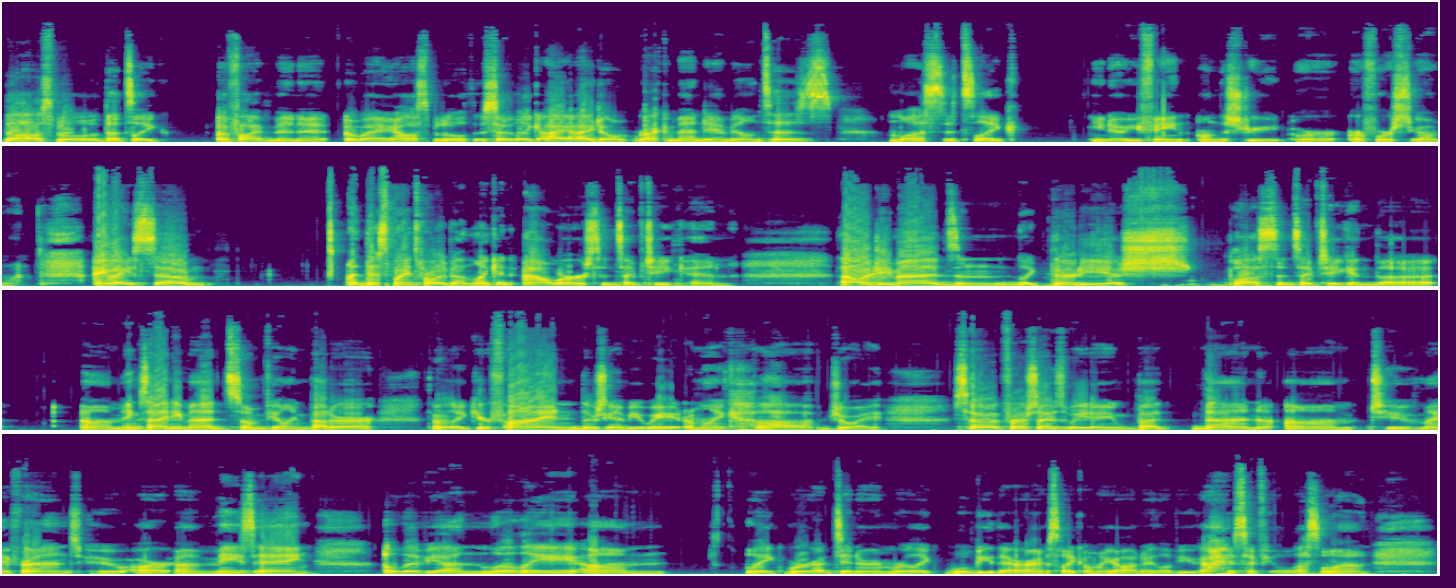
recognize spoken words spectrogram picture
the hospital that's like a five minute away hospital. So like I, I don't recommend ambulances unless it's like, you know, you faint on the street or are forced to go on one. Anyway, so at this point, it's probably been like an hour since I've taken allergy meds and like 30 ish plus since I've taken the um, anxiety meds. So I'm feeling better. They're like, you're fine. There's going to be a wait. I'm like, ah, joy. So at first I was waiting, but then um, two of my friends who are amazing, Olivia and Lily, um, like we're at dinner and we're like we'll be there. I was like oh my god i love you guys. I feel less alone.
